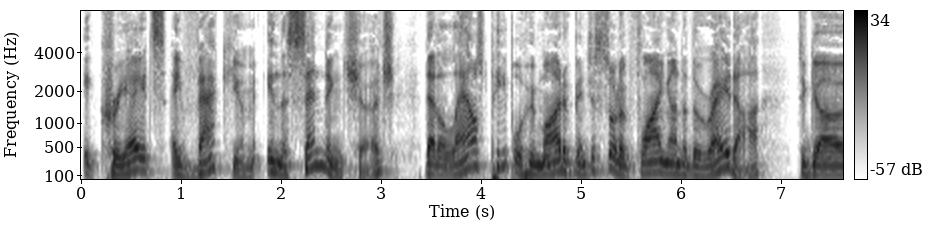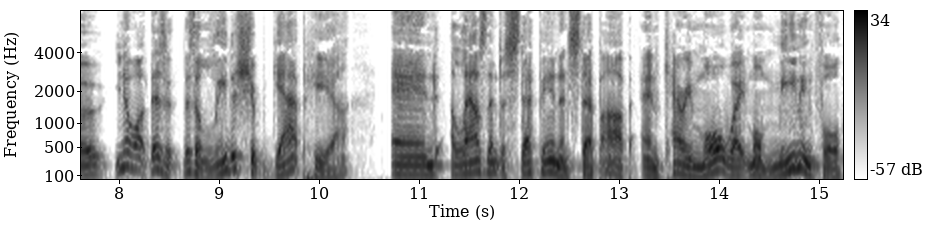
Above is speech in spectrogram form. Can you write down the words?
it creates a vacuum in the sending church that allows people who might have been just sort of flying under the radar to go, you know what, there's a, there's a leadership gap here and allows them to step in and step up and carry more weight, more meaningful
